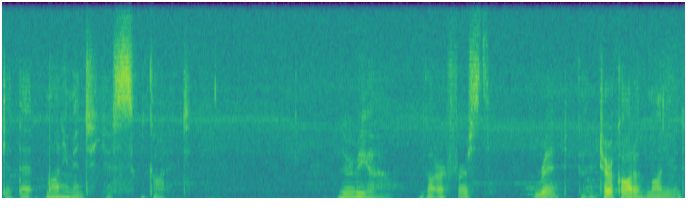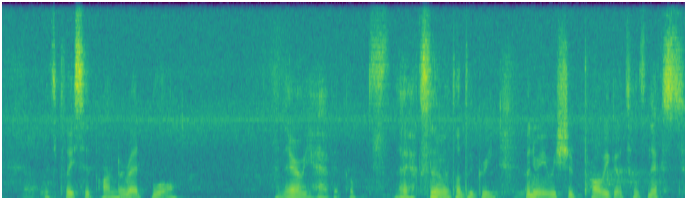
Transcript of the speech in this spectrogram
get that monument. Yes, we got it. There we go. We got our first red terracotta monument. Let's place it on the red wall. And there we have it. Oops, I accidentally went on the green. Anyway, we should probably go to the next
